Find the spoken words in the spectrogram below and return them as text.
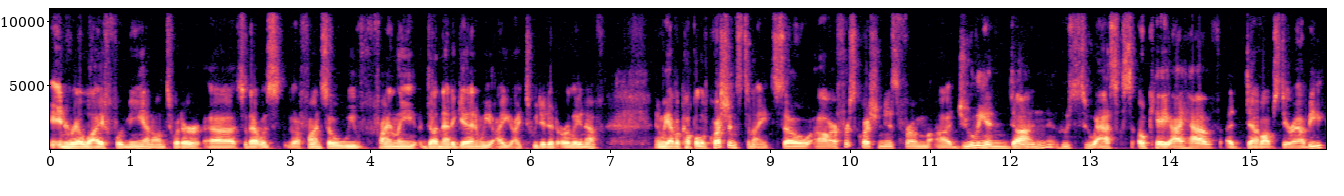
in real life for me and on Twitter. Uh, so that was uh, fun. So we've finally done that again. We I, I tweeted it early enough. And we have a couple of questions tonight. So uh, our first question is from uh, Julian Dunn, who's, who asks, "Okay, I have a DevOps Dear Abby.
